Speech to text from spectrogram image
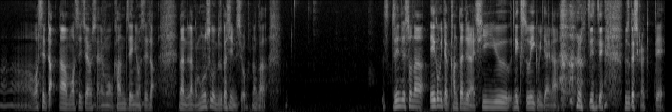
忘れた。あ、もう忘れちゃいましたね。もう完全に忘れた。なんで、なんかものすごい難しいんですよ。なんか、全然そんな英語みたいな簡単じゃない See you next week みたいな全然難しくなくって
